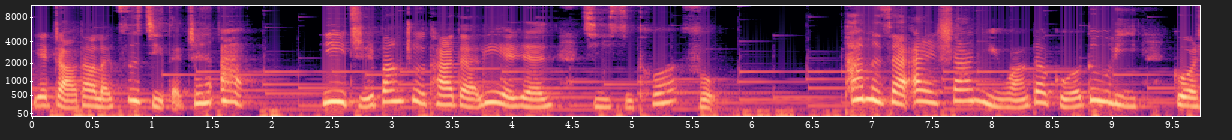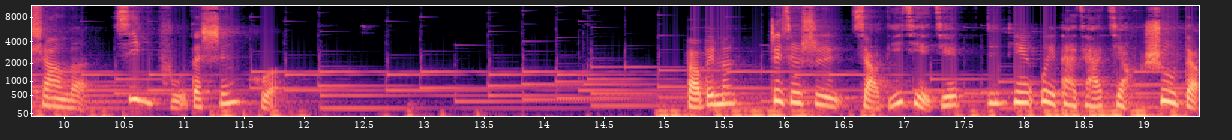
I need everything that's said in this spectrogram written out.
也找到了自己的真爱，一直帮助他的猎人基斯托夫。他们在艾莎女王的国度里过上了幸福的生活。宝贝们，这就是小迪姐姐今天为大家讲述的《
